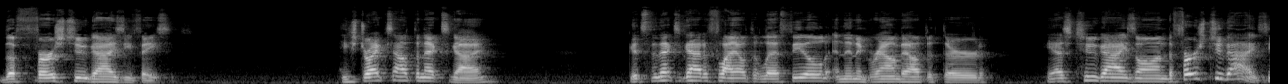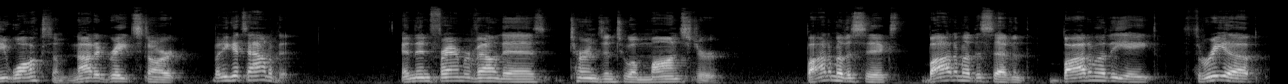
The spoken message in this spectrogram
the first two guys he faces. He strikes out the next guy, gets the next guy to fly out to left field, and then a ground out to third. He has two guys on. The first two guys, he walks them. Not a great start, but he gets out of it. And then Framber Valdez turns into a monster. Bottom of the sixth, bottom of the seventh, bottom of the eighth, three up,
